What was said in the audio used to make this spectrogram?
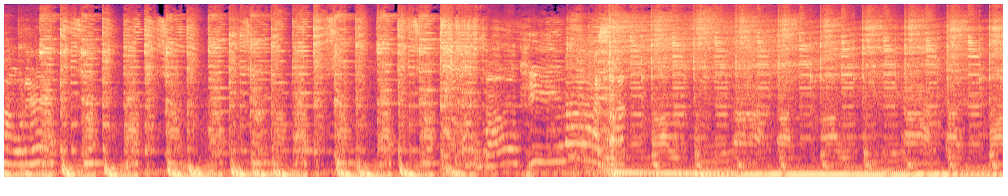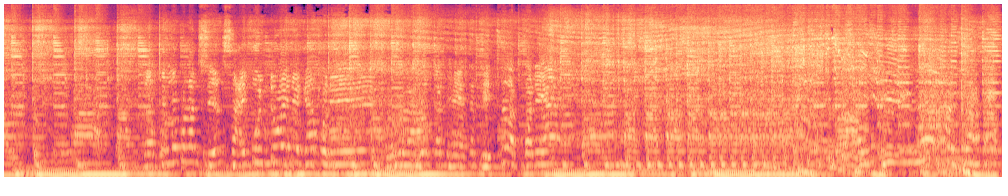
เรานะฮะเมาคีล่าสัตว์ขอบคุณรถพลังเสียงสายบุญด้วยนะครับวันนี้รถกันแห่กระถิ่นสลับวันนี้ฮะกระ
